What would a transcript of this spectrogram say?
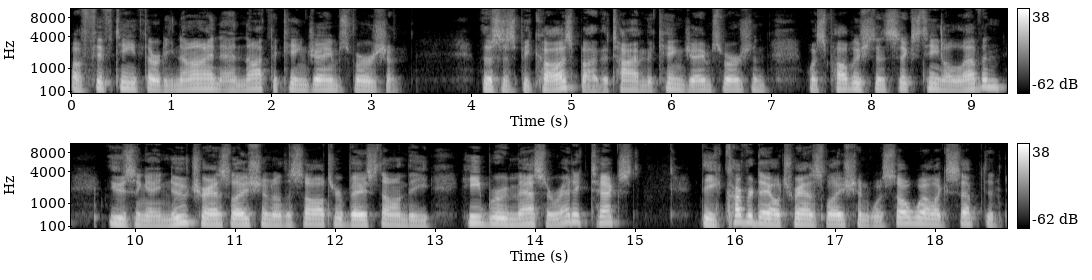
of 1539 and not the King James Version. This is because by the time the King James Version was published in 1611, using a new translation of the Psalter based on the Hebrew Masoretic text, the Coverdale translation was so well accepted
